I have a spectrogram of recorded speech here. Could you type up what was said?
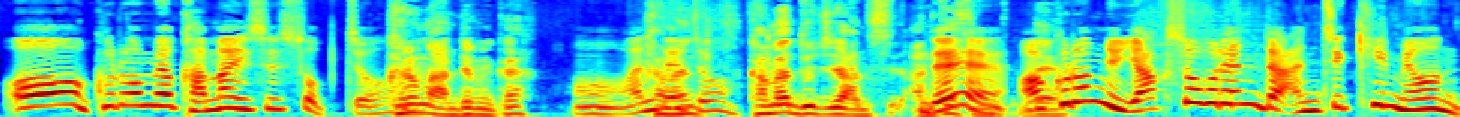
어 그러면 가만히 있을 수 없죠. 그러면 안 됩니까? 어, 안 가만, 되죠. 가만두지 않, 않겠습니까? 네. 아, 네. 그럼요. 약속을 했는데 안 지키면,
